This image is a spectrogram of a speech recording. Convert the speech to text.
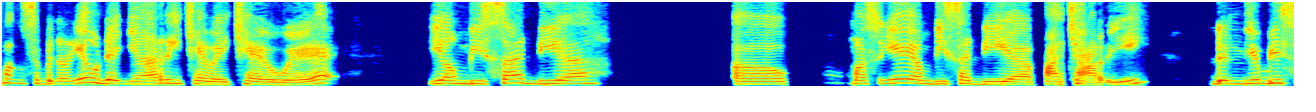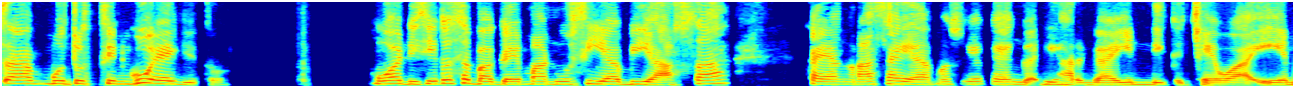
emang sebenarnya udah nyari cewek-cewek yang bisa dia eh maksudnya yang bisa dia pacari dan dia bisa mutusin gue gitu. Wah di situ sebagai manusia biasa kayak ngerasa ya, maksudnya kayak nggak dihargain, dikecewain,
